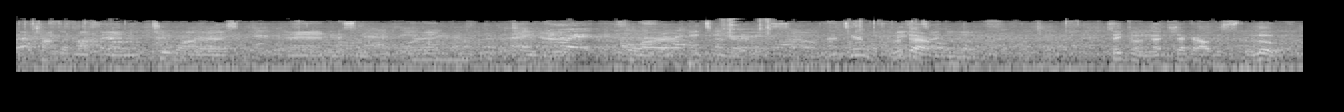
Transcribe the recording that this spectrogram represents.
a chocolate muffin, two waters, and some orange for 18 euros. So not terrible for Not being inside the Louvre. Stay tuned. Let's check it out. This Louvre.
